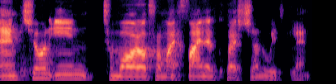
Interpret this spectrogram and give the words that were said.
and tune in tomorrow for my final question with Glenn.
